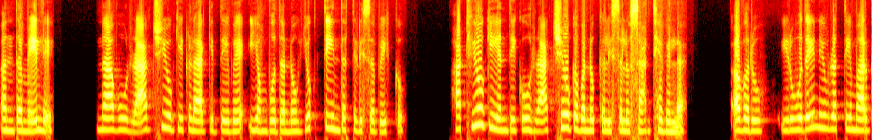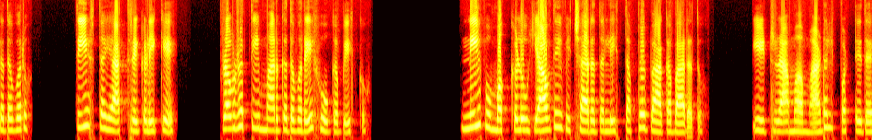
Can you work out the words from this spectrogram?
ಅಂದ ಮೇಲೆ, ನಾವು ರಾಜಯೋಗಿಗಳಾಗಿದ್ದೇವೆ ಎಂಬುದನ್ನು ಯುಕ್ತಿಯಿಂದ ತಿಳಿಸಬೇಕು. ಹಠಯೋಗಿ ಎಂದಿಗೂ ರಾಜ್ಯೋಗವನ್ನು ಕಲಿಸಲು ಸಾಧ್ಯವಿಲ್ಲ. ಅವರು ಇರುವುದೇ ನಿವೃತ್ತಿ ಮಾರ್ಗದವರು. ತೀರ್ಥಯಾತ್ರೆಗಳಿಗೆ ಪ್ರವೃತ್ತಿ ಮಾರ್ಗದವರೇ ಹೋಗಬೇಕು. ನೀವು ಮಕ್ಕಳು ಯಾವುದೇ ವಿಚಾರದಲ್ಲಿ ತಪ್ಪೆಬಾಗಬಾರದು. ಈ ಡ್ರಾಮಾ ಮಾಡಲ್ಪಟ್ಟಿದೆ,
